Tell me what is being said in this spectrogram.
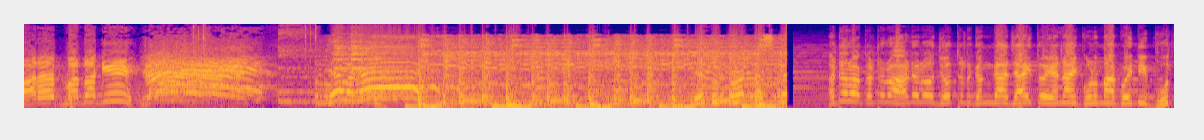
ભારત માતા કી એ વગર એ તું તો ટસકા અટરો કટરો આડરો જોતર ગંગા જાય તો એના કુળમાં કોઈ દી ભૂત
